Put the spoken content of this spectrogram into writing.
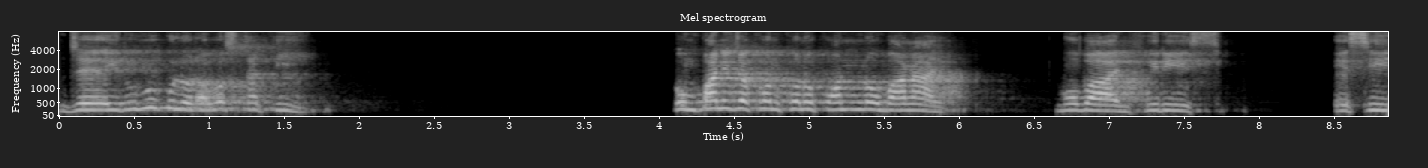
যে এই রুহুগুলোর অবস্থা কি। কোম্পানি যখন কোনো পণ্য বানায়, মোবাইল, ফ্রিজ, এসি,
